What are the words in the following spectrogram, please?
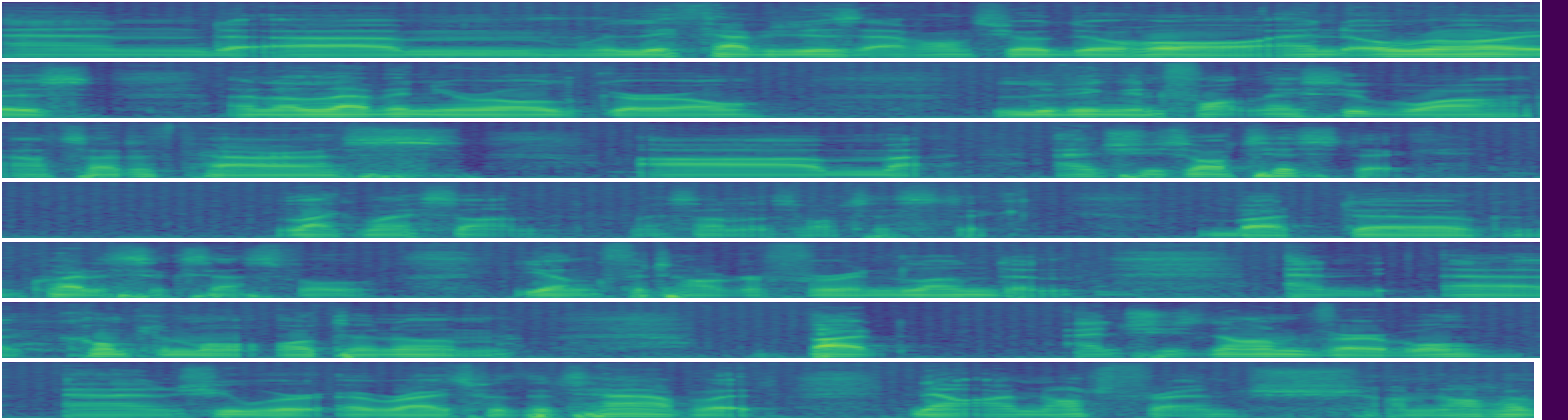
and um, Les Fabuleuses Aventures d'Aurore. And Aurore is an 11-year-old girl living in Fontenay-sous-Bois, outside of Paris, um, and she's autistic, like my son. My son is autistic, but uh, quite a successful young photographer in London, and uh, autonome. But and she's nonverbal, and she uh, writes with a tablet. Now, I'm not French. I'm not a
